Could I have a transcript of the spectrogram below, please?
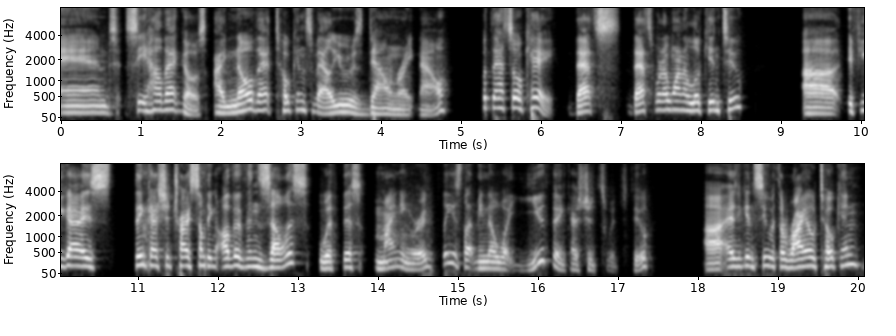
and see how that goes. I know that token's value is down right now, but that's okay. That's that's what I want to look into. Uh, if you guys think I should try something other than Xelis with this mining rig, please let me know what you think I should switch to. Uh, as you can see with the Ryo token,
